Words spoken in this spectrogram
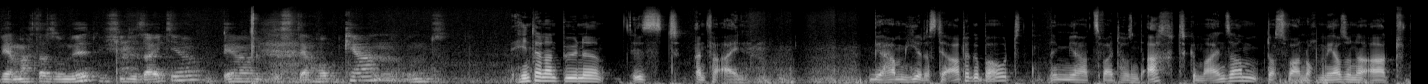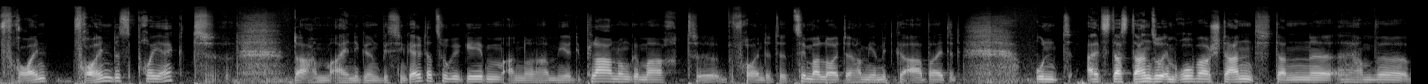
wer macht da so mit? Wie viele seid ihr? Wer ist der Hauptkern? Und Hinterlandbühne ist ein Verein. Wir haben hier das Theater gebaut im Jahr 2008 gemeinsam. Das war noch mehr so eine Art Freund, Freundesprojekt. Da haben einige ein bisschen Geld dazu gegeben, andere haben hier die Planung gemacht, äh, befreundete Zimmerleute haben hier mitgearbeitet. Und als das dann so im Rohbau stand, dann äh, haben wir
